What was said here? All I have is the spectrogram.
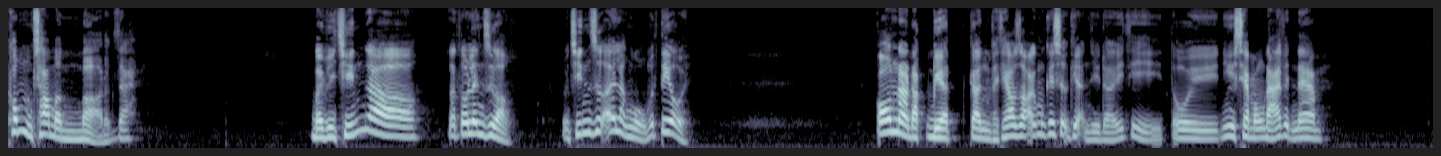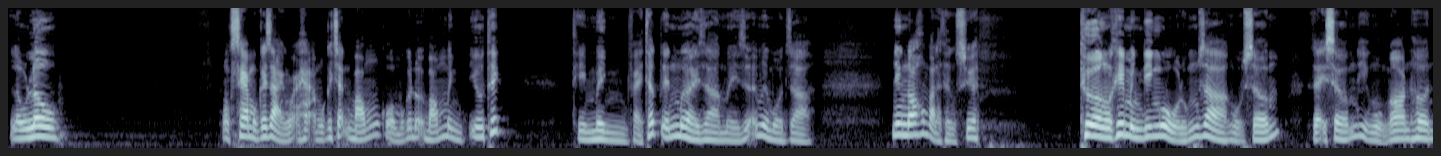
không làm sao mà mở được ra bởi vì 9 giờ là tôi lên giường 9 rưỡi là ngủ mất tiêu rồi có hôm nào đặc biệt cần phải theo dõi một cái sự kiện gì đấy thì tôi như xem bóng đá Việt Nam lâu lâu hoặc xem một cái giải ngoại hạng một cái trận bóng của một cái đội bóng mình yêu thích thì mình phải thức đến 10 giờ, 10 rưỡi, 11 giờ. Nhưng nó không phải là thường xuyên. Thường là khi mình đi ngủ đúng giờ, ngủ sớm, dậy sớm thì ngủ ngon hơn.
